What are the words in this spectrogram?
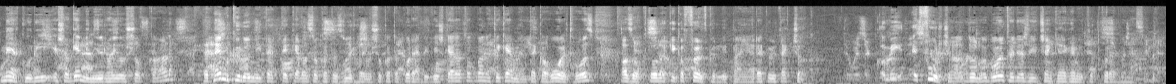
Mercury és a Gemini űrhajósokkal, tehát nem különítették el azokat az űrhajósokat a korábbi vizsgálatokban, akik elmentek a Holdhoz, azoktól, akik a Föld körüli pályán repültek csak. Ami egy furcsa dolog volt, hogy ez így senkinek nem jutott korábban eszébe.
